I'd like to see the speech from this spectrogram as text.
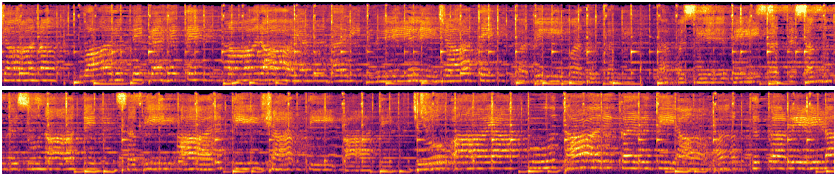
पहचाना द्वार पे कहते, नारायण हरि वे जाते, कभी मधुकरी तब से वे सत्संग सुनाते, सभी आरती शांति पाते। जो आया, उद्धार कर दिया, भक्त का बेड़ा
